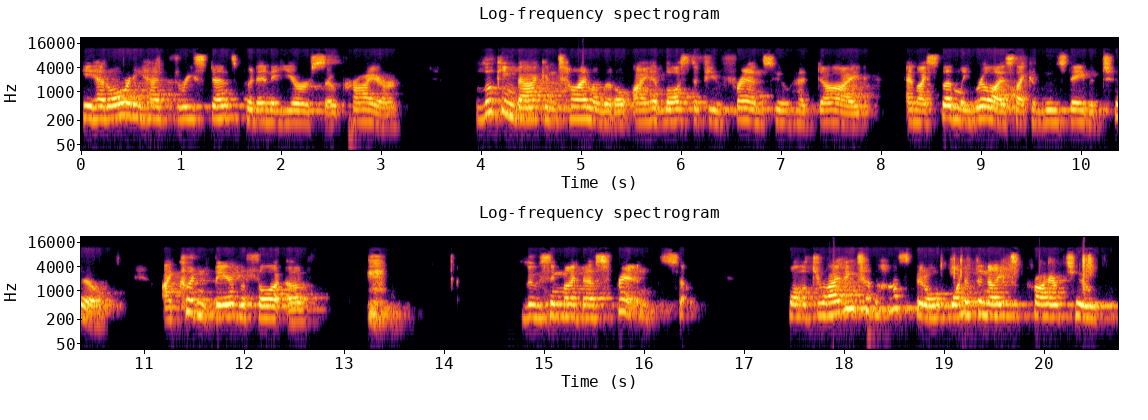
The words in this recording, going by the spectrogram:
He had already had three stents put in a year or so prior. Looking back in time a little, I had lost a few friends who had died and I suddenly realized I could lose David too. I couldn't bear the thought of losing my best friend. So while driving to the hospital one of the nights prior to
